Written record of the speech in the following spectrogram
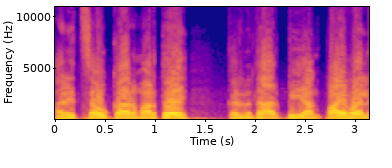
आणि चौकार मारतोय. कर्णधार प्रियांक पायमल.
